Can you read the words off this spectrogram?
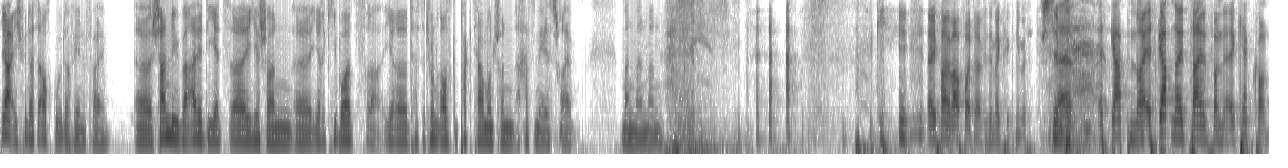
Ja, ich finde das auch gut auf jeden Fall. Äh, Schande über alle, die jetzt äh, hier schon äh, ihre Keyboards, ihre Tastaturen rausgepackt haben und schon Hassmails schreiben. Mann, Mann, Mann. äh, ich fange mal weiter, wir sind bei Quick News. Stimmt. Ähm, es, gab neu, es gab neue Zahlen von äh, Capcom.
